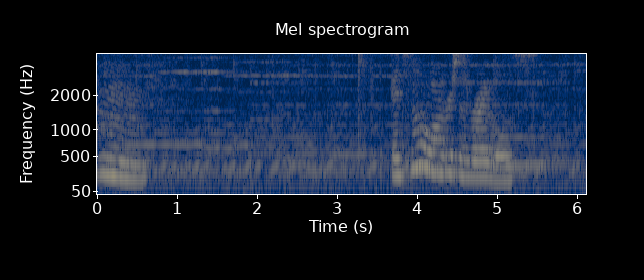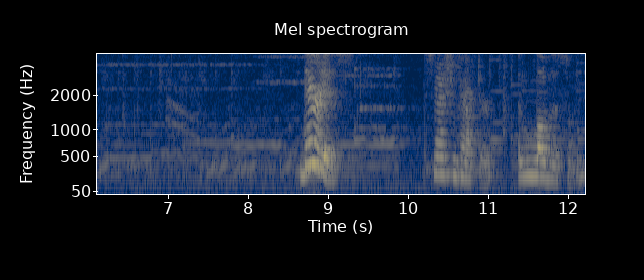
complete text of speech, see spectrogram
Hmm. It's not a one versus rivals. Is. Smash Compactor. I love this one.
